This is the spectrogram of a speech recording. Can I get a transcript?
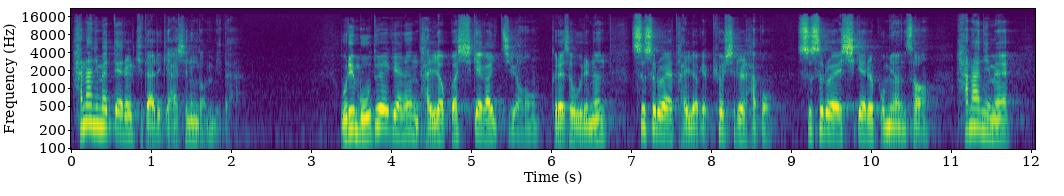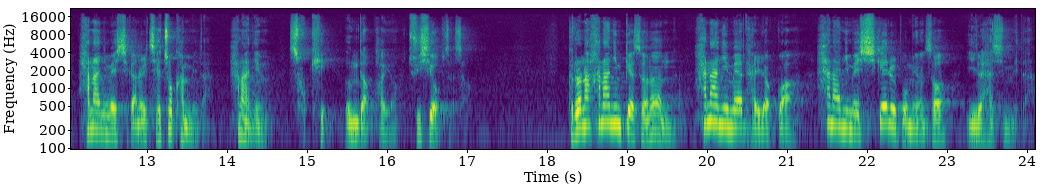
하나님의 때를 기다리게 하시는 겁니다. 우리 모두에게는 달력과 시계가 있지요. 그래서 우리는 스스로의 달력에 표시를 하고 스스로의 시계를 보면서 하나님의 하나님의 시간을 재촉합니다. 하나님 속히 응답하여 주시옵소서. 그러나 하나님께서는 하나님의 달력과 하나님의 시계를 보면서 일하십니다.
